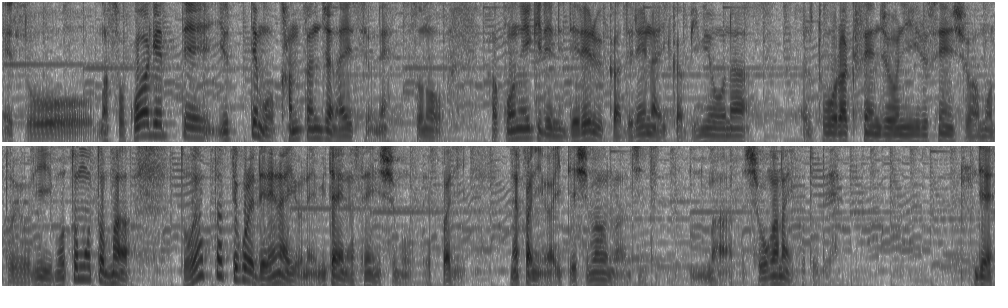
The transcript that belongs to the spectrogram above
えっとまあ、底上げって言っても簡単じゃないですよね。その箱根駅伝に出れるか出れないか微妙な当落線上にいる選手はもとよりもともとまあどうやったってこれ出れないよねみたいな選手もやっぱり中にはいてしまうのは実まあしょうがないことでで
